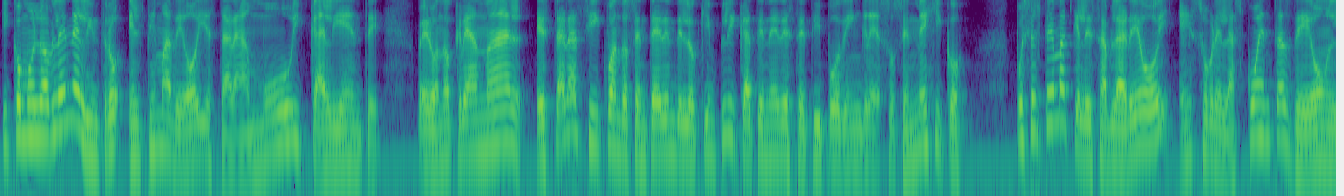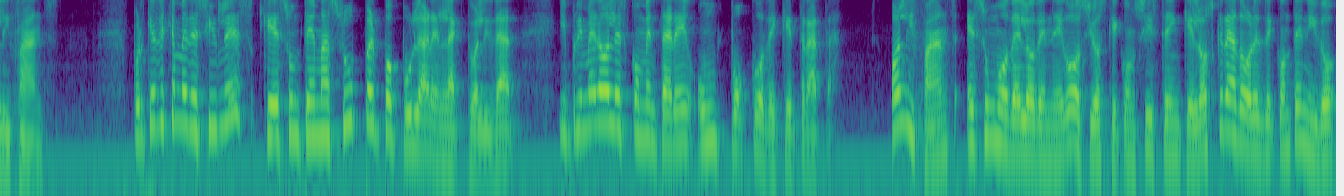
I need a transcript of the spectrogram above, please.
Y como lo hablé en el intro, el tema de hoy estará muy caliente. Pero no crean mal, estará así cuando se enteren de lo que implica tener este tipo de ingresos en México. Pues el tema que les hablaré hoy es sobre las cuentas de OnlyFans porque déjenme decirles que es un tema súper popular en la actualidad, y primero les comentaré un poco de qué trata. OnlyFans es un modelo de negocios que consiste en que los creadores de contenido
